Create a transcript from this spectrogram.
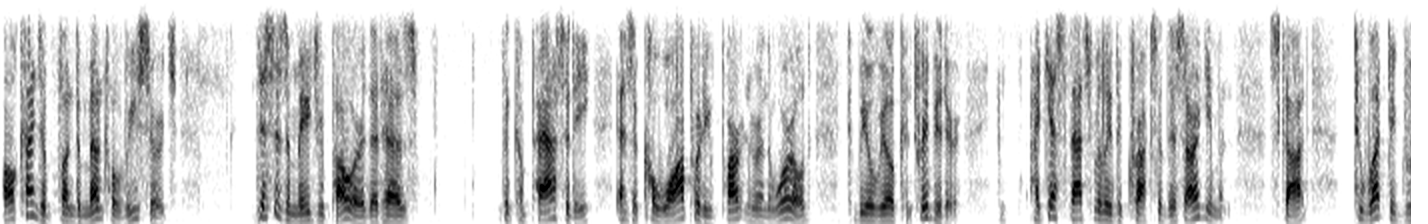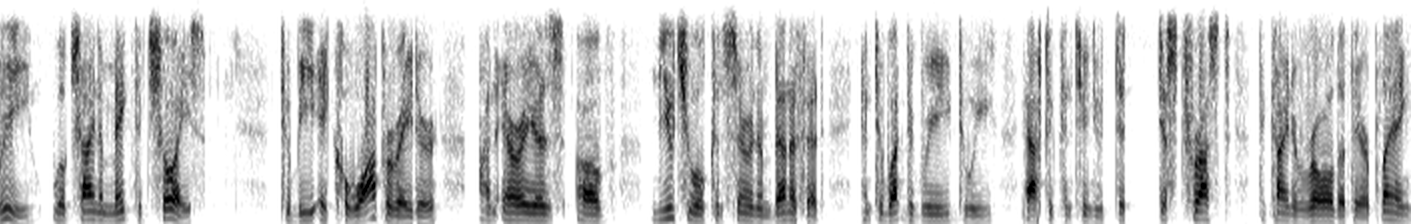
all kinds of fundamental research. This is a major power that has the capacity as a cooperative partner in the world to be a real contributor. I guess that's really the crux of this argument, Scott. To what degree will China make the choice to be a cooperator on areas of mutual concern and benefit, and to what degree do we have to continue to distrust the kind of role that they are playing?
